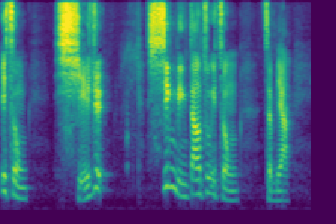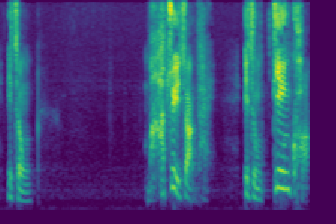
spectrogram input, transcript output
一种邪热，心灵当中一种怎么样？一种麻醉状态，一种癫狂。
